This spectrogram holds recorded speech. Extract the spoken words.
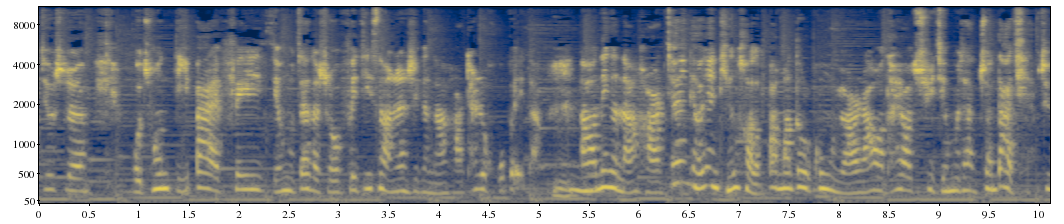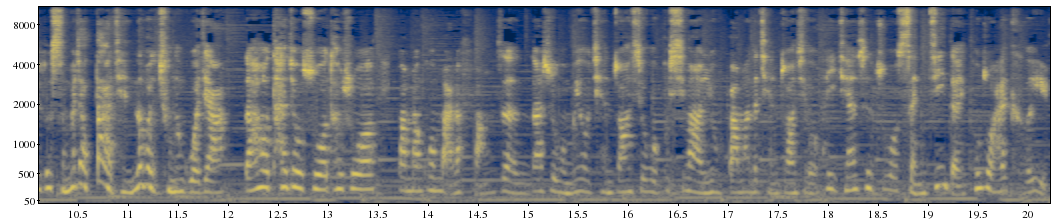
就是我从迪拜飞柬埔寨的时候，飞机上认识一个男孩，他是湖北的，然后那个男孩家庭条件挺好的，爸妈都是公务员，然后他要去柬埔寨赚大钱，就说什么叫大钱？那么穷的国家，然后他就说，他说爸妈给我买了房子，但是我没有钱装修，我不希望用爸妈的钱装修。他以前是做审计的，工作还可以。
